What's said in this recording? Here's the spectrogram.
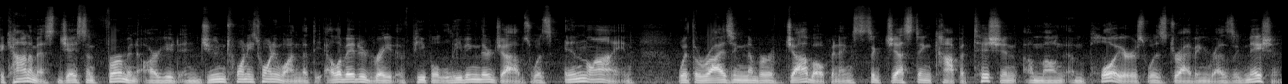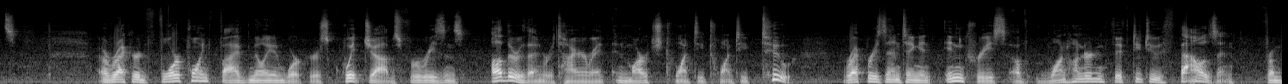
economist Jason Furman argued in June 2021 that the elevated rate of people leaving their jobs was in line with the rising number of job openings, suggesting competition among employers was driving resignations. A record 4.5 million workers quit jobs for reasons other than retirement in March 2022, representing an increase of 152,000 from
